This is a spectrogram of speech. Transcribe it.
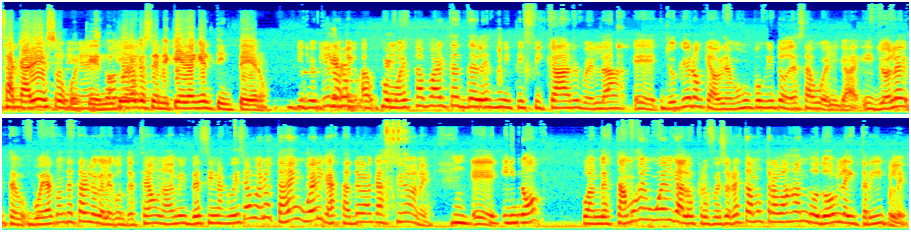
sacar eso porque no quiero que se me quede en el tintero. Y yo quiero, eh, como esta parte de desmitificar, ¿verdad? Eh, yo quiero que hablemos un poquito de esa huelga. Y yo le te voy a contestar lo que le contesté a una de mis vecinas que me dice, bueno, estás en huelga, estás de vacaciones. Eh, y no, cuando estamos en huelga, los profesores estamos trabajando doble y triple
